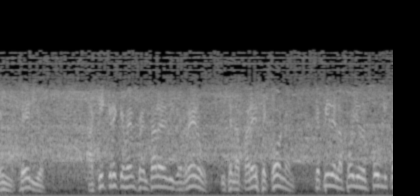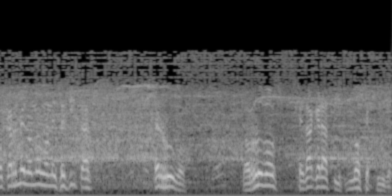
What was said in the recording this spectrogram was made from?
En serio. Aquí cree que va a enfrentar a Eddie Guerrero y se le aparece Conan, que pide el apoyo del público. Carmelo no lo necesita. Es rudo. Los rudos se da gratis, no se pide.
